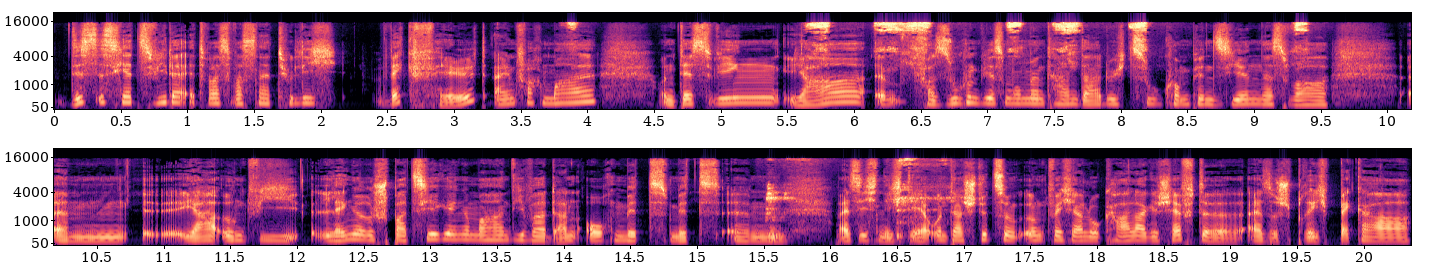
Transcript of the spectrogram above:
Das ist jetzt wieder etwas, was natürlich wegfällt einfach mal und deswegen ja ähm, versuchen wir es momentan dadurch zu kompensieren, dass wir ähm, äh, ja irgendwie längere Spaziergänge machen, die wir dann auch mit mit ähm, weiß ich nicht der Unterstützung irgendwelcher lokaler Geschäfte, also sprich Bäcker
